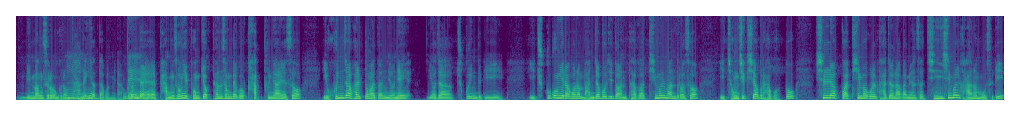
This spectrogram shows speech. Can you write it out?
민망스러운 그런 음. 반응이었다고 합니다. 네. 그런데 방송이 본격 편성되고 각 분야에서 이 혼자 활동하던 연예 여자 축구인들이 이 축구공이라고는 만져보지도 않다가 팀을 만들어서 이 정식 시합을 하고 또 실력과 팀워크를 다져나가면서 진심을 다하는 모습이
